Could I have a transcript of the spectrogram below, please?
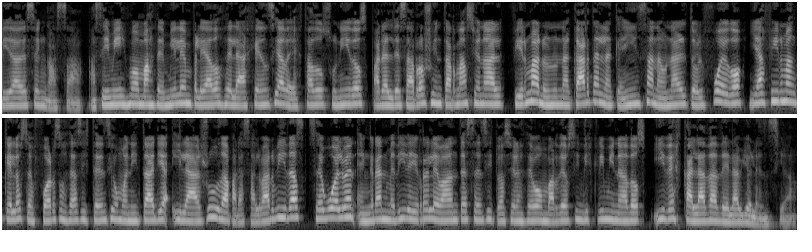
en Gaza. Asimismo, más de mil empleados de la Agencia de Estados Unidos para el Desarrollo Internacional firmaron una carta en la que instan a un alto el fuego y afirman que los esfuerzos de asistencia humanitaria y la ayuda para salvar vidas se vuelven en gran medida irrelevantes en situaciones de bombardeos indiscriminados y de escalada de la violencia.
